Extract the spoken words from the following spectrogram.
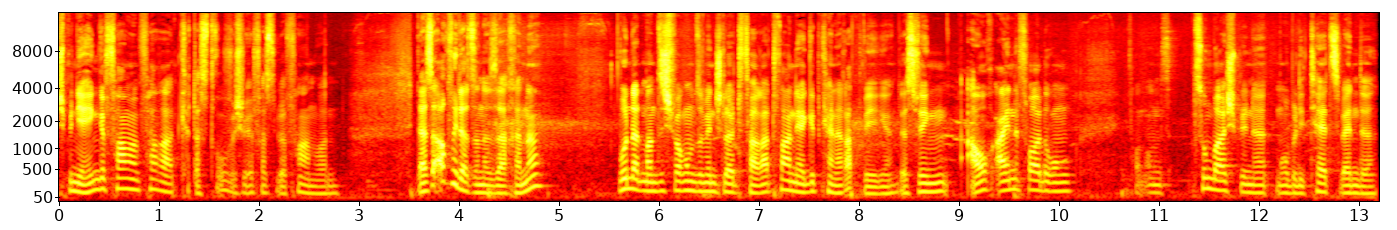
Ich bin hier hingefahren mit dem Fahrrad, Katastrophe, ich wäre fast überfahren worden. Das ist auch wieder so eine Sache, ne? Wundert man sich, warum so wenig Leute Fahrrad fahren? Ja, gibt keine Radwege. Deswegen auch eine Forderung von uns, zum Beispiel eine Mobilitätswende,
